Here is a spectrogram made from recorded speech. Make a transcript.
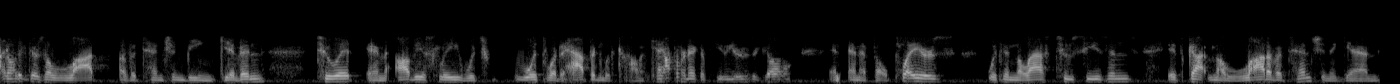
I don't think there's a lot of attention being given to it. And obviously, which with what happened with Colin Kaepernick a few years ago and NFL players within the last two seasons, it's gotten a lot of attention again.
